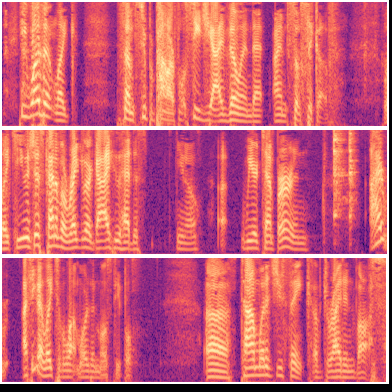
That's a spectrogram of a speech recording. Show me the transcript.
he wasn't like some super powerful CGI villain that I'm so sick of. Like he was just kind of a regular guy who had this, you know, uh, weird temper, and I I think I liked him a lot more than most people. Uh, Tom, what did you think of Dryden Voss?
